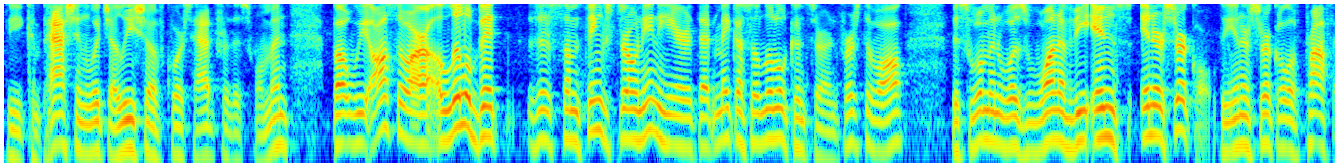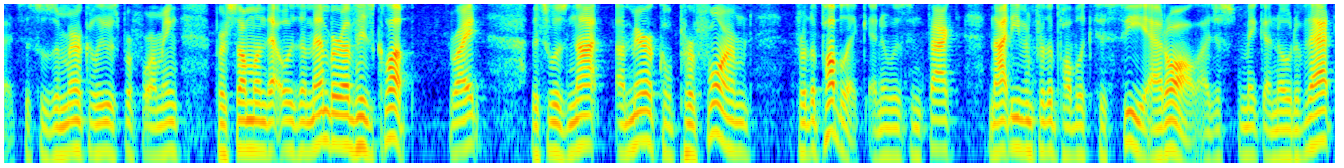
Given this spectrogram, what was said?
the compassion which Elisha, of course, had for this woman, but we also are a little bit. There's some things thrown in here that make us a little concerned. First of all, this woman was one of the in, inner circle, the inner circle of prophets. This was a miracle he was performing for someone that was a member of his club, right? This was not a miracle performed for the public, and it was, in fact, not even for the public to see at all. I just make a note of that.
